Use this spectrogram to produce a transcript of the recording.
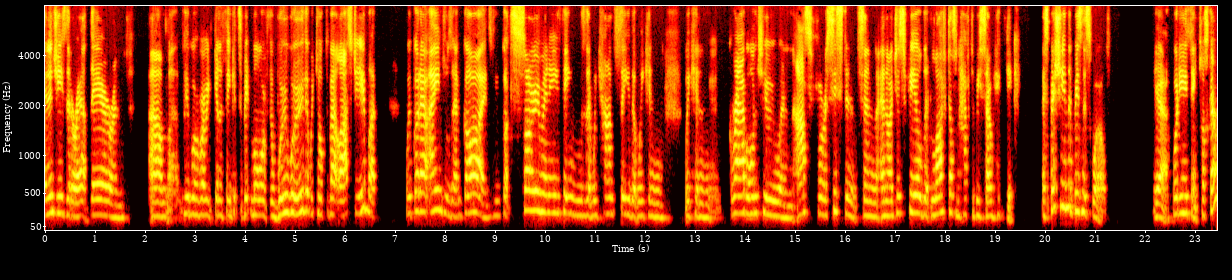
energies that are out there. And um, people are probably going to think it's a bit more of the woo woo that we talked about last year, but we've got our angels, our guides. We've got so many things that we can't see that we can we can grab onto and ask for assistance. And and I just feel that life doesn't have to be so hectic, especially in the business world. Yeah. What do you think, Tosca?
